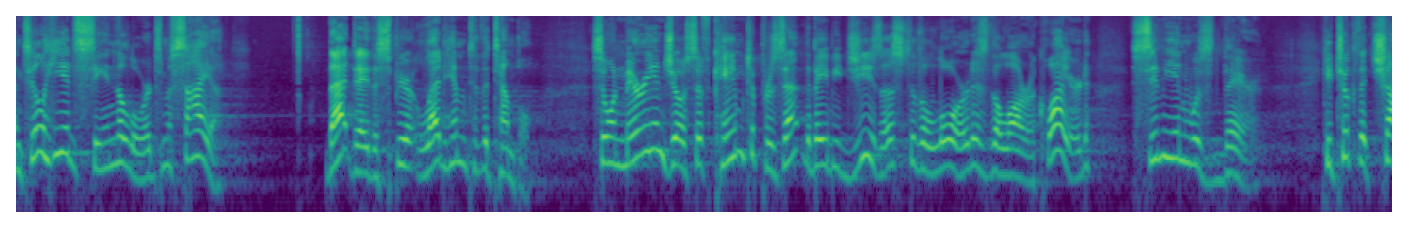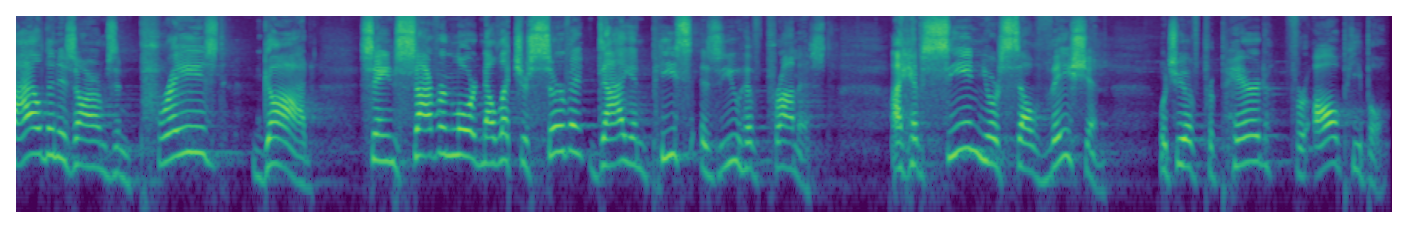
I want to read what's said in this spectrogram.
until he had seen the Lord's Messiah. That day, the Spirit led him to the temple. So when Mary and Joseph came to present the baby Jesus to the Lord as the law required, Simeon was there. He took the child in his arms and praised God, saying, Sovereign Lord, now let your servant die in peace as you have promised. I have seen your salvation, which you have prepared for all people.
